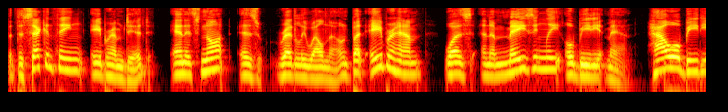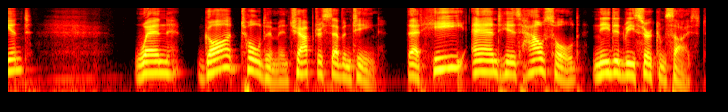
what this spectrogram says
But the second thing Abraham did, and it's not as readily well known, but Abraham was an amazingly obedient man. How obedient? When God told him in chapter 17 that he and his household needed to be circumcised.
